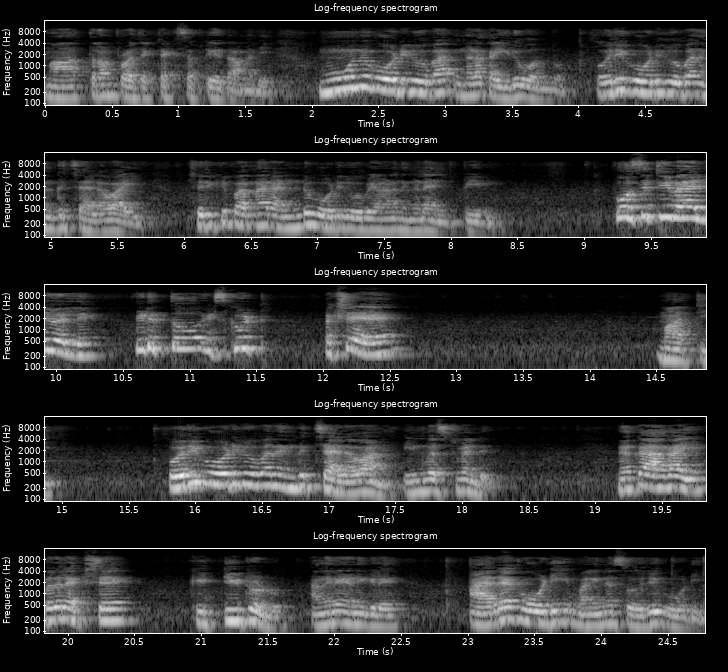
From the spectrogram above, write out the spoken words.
മാത്രം പ്രൊജക്ട് അക്സെപ്റ്റ് ചെയ്താൽ മതി. മൂന്ന് കോടി രൂപ നിങ്ങളുടെ കയ്യിൽ വന്നു. ഒരു കോടി രൂപ നിങ്ങൾക്ക് ചെലവായി. ചുരുക്കി പറഞ്ഞാൽ രണ്ട് കോടി രൂപയാണ് നിങ്ങളുടെ N P V positive value അല്ലേ? എടുത്തോ ഇറ്റ്സ് ഗുഡ് പക്ഷേ മാറ്റി. ഒരു കോടി രൂപ നിങ്ങൾക്ക് ചെലവാണ് ഇൻവെസ്റ്റ്മെന്റ് നിങ്ങൾക്ക് ആകെ അമ്പത് ലക്ഷേ കിട്ടിയിട്ടുള്ളൂ. അങ്ങനെയാണെങ്കിൽ അര കോടി മൈനസ് ഒരു കോടി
